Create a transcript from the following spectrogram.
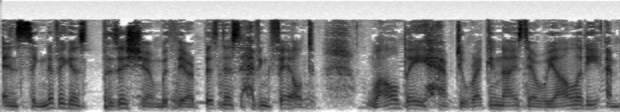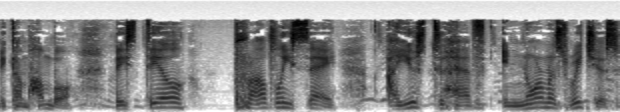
insignificant position with their business having failed. While they have to recognize their reality and become humble, they still proudly say, I used to have enormous riches.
